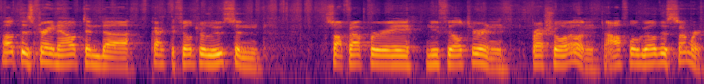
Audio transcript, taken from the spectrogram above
I'll let this drain out and uh, crack the filter loose and swap it out for a new filter and fresh oil, and off we'll go this summer.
